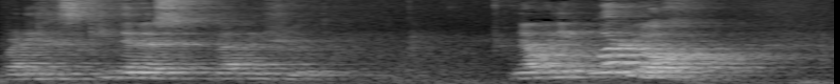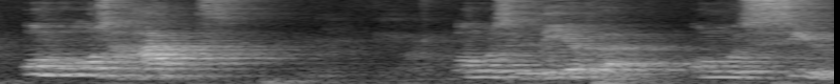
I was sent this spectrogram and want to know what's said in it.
wat die geskiedenis beïnvloed. Nou in die oorlog om ons hart, om ons lewe, om ons siel,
